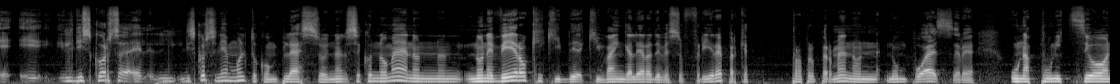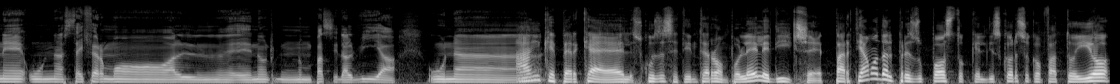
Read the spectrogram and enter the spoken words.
E- e il, discorso è- il discorso lì è molto complesso. Secondo me non, non è vero che chi, de- chi va in galera deve soffrire perché proprio per me non, non può essere una punizione, un stai fermo e non, non passi dal via, un... eh, Anche perché, eh, scusa se ti interrompo, Lele dice, partiamo dal presupposto che il discorso che ho fatto io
